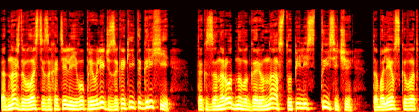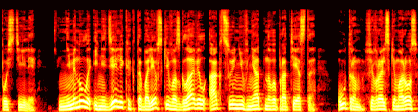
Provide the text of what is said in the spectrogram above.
Однажды власти захотели его привлечь за какие-то грехи, так за народного горюна вступились тысячи, Тоболевского отпустили. Не минуло и недели, как Тоболевский возглавил акцию невнятного протеста – Утром, февральский мороз,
